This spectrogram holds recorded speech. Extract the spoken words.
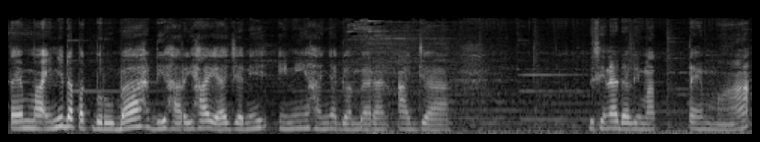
tema ini dapat berubah di hari H ya. Jadi ini hanya gambaran aja. Di sini ada lima tema.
